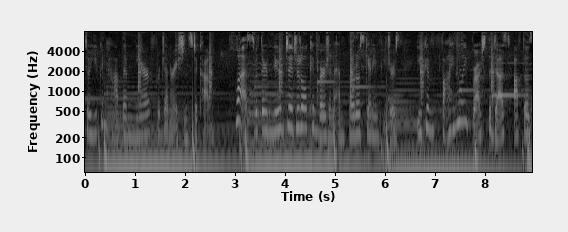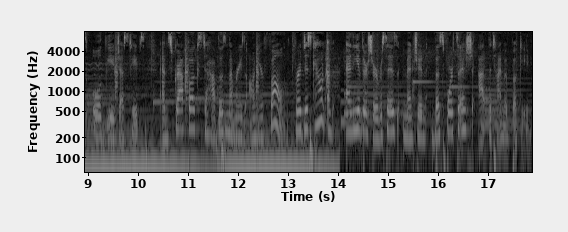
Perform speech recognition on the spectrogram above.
so you can have them near for generations to come. Plus, with their new digital conversion and photo scanning features, you can finally brush the dust off those old VHS tapes and scrapbooks to have those memories on your phone. For a discount of any of their services, mention the Sportsish at the time of booking.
